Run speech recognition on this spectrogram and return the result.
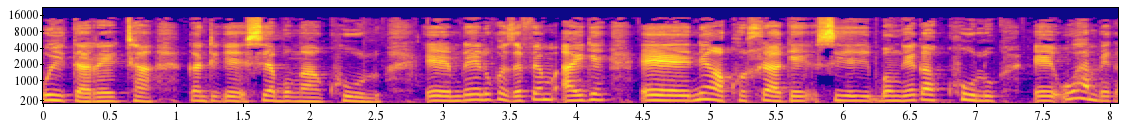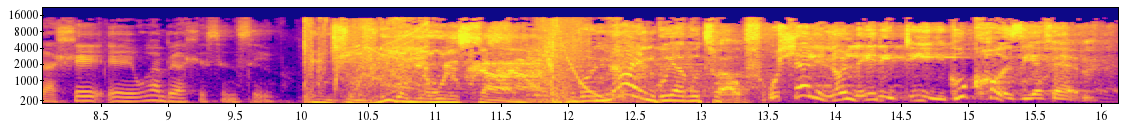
uyi-director. Kanti ke siyabonga kakhulu. Eh mlayeli ukhoze FM ayike eh ningakhohlwa ke sibonge kakhulu. Eh uhambe kahle eh uhambe kahle Sindisiwe Umsombuluko kuya kulesihlanu ngo9 kuya ku12 uhleli no Lady D ku Khosi FM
